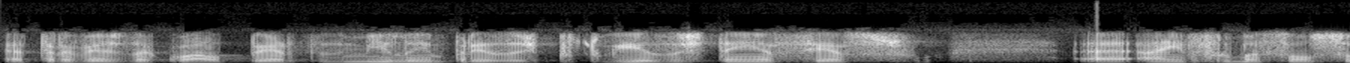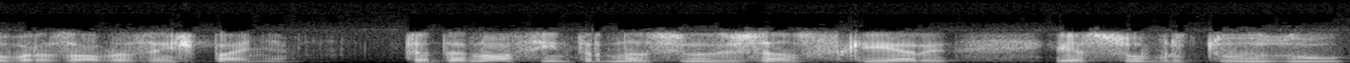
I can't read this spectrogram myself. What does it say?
através da qual perto de mil empresas portuguesas têm acesso à informação sobre as obras em Espanha. Portanto, a nossa internacionalização sequer é, sobretudo,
